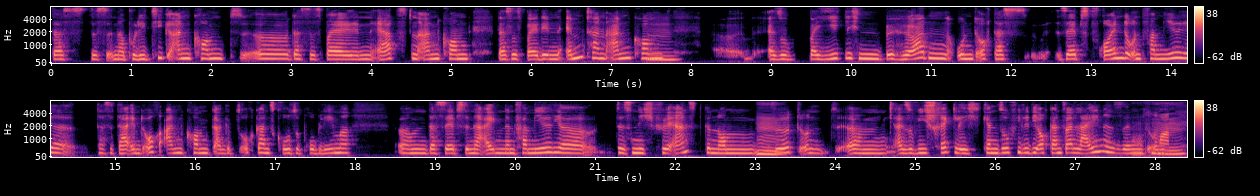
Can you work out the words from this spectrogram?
dass das in der Politik ankommt, äh, dass es bei den Ärzten ankommt, dass es bei den Ämtern ankommt Mhm. also bei jeglichen Behörden und auch, dass selbst Freunde und Familie, dass es da eben auch ankommt, da gibt es auch ganz große Probleme, dass selbst in der eigenen Familie das nicht für ernst genommen Mhm. wird. Und ähm, also wie schrecklich. Ich kenne so viele, die auch ganz alleine sind. Och, Mann,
